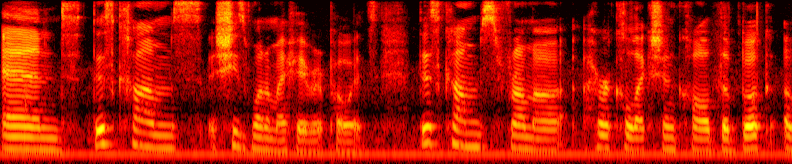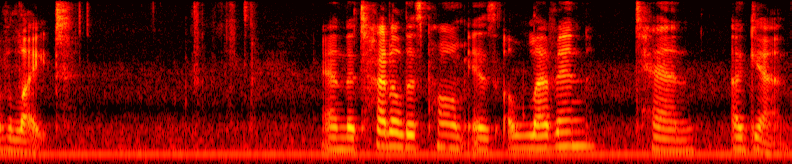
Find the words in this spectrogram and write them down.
And this comes, she's one of my favorite poets. This comes from a, her collection called The Book of Light. And the title of this poem is 1110 Again.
